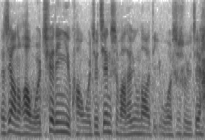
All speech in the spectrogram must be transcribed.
那这样的话，我确定一款，我就坚持把它用到底。我是属于这样，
